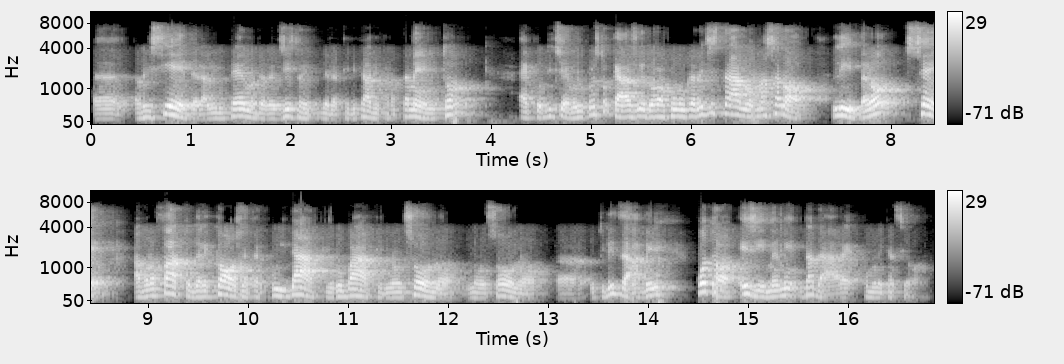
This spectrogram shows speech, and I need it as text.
eh, risiedere all'interno del registro delle attività di trattamento, ecco, dicevo, in questo caso io dovrò comunque registrarlo, ma sarò libero se avrò fatto delle cose per cui i dati rubati non sono, non sono eh, utilizzabili, potrò esimermi da dare comunicazione.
